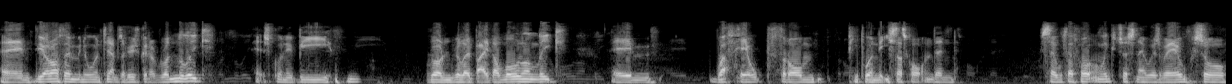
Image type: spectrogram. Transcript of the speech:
Um, the other thing we know in terms of who's going to run the league, it's going to be run really by the Lowland League, um, with help from people in the East of Scotland and South of Scotland leagues just now as well. So,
